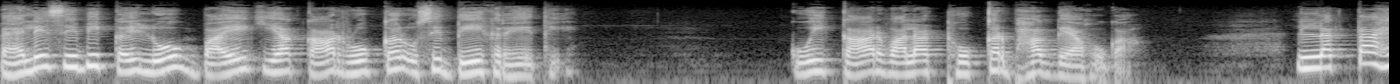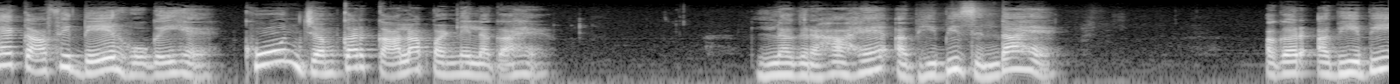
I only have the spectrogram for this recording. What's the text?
पहले से भी कई लोग बाइक या कार रोककर उसे देख रहे थे। कोई कार वाला ठोक कर भाग गया होगा। लगता है काफ़ी देर हो गई है। खून जमकर काला पड़ने लगा है। लग रहा है अभी भी ज़िंदा है। अगर अभी भी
